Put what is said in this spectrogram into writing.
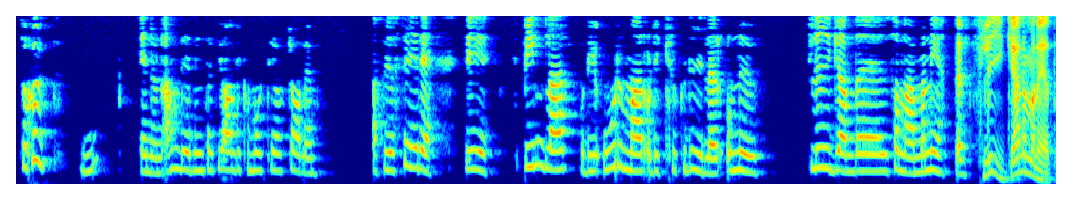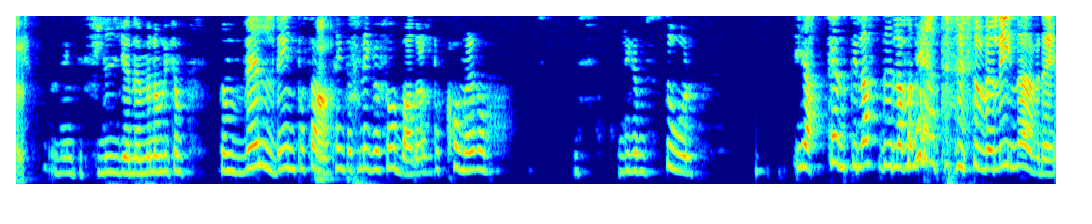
Så sjukt! Mm. Ännu en anledning till att jag aldrig kommer åka till Australien. Alltså jag säger det, det är spindlar och det är ormar och det är krokodiler och nu flygande sådana maneter. Flygande maneter? Nej, inte flygande men de liksom, de välde in på stranden. Ja. Tänkte att de ligger och solbadar och så kommer det någon liksom stor, ja 50 lastbilar maneter som vällde in över dig.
